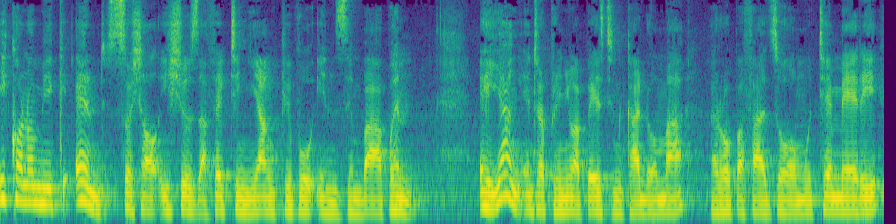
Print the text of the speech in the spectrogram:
economic and social issues affecting young people in Zimbabwe. A young entrepreneur based in Kadoma, Ropafadzo Mutemeri,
